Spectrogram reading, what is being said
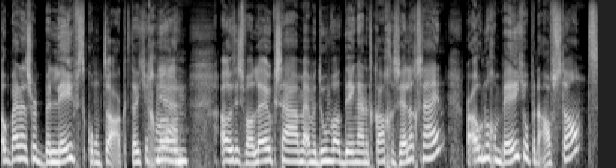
ook bijna een soort beleefd contact. Dat je gewoon, oh, het is wel leuk samen en we doen wel dingen en het kan gezellig zijn, maar ook nog een beetje op een afstand.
